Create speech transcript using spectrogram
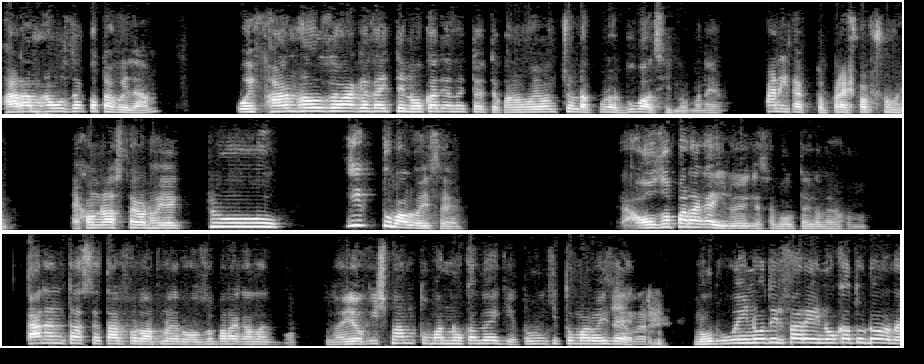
ফার্ম হাউসের কথা কইলাম, ওই ফার্ম হাউসেও আগে যাইতে নৌকা দিয়ে যাইতে হইতো, কারণ ওই অঞ্চলটা পুরো ডুবা ছিল মানে পানি থাকতো প্রায় সব সময় এখন রাস্তাঘাট হয়ে একটু একটু ভালো হয়েছে অজপাড়া গাই রয়ে গেছে বলতে গেলে এখন। কারেন্ট আছে তারপর আপনার অজপাড়া গা লাগবো। যাই হোক ইসমাম তোমার নৌকা লয়ে গিয়ে তুমি কি তোমার ওই যে ওই নদীর পারে এই নৌকা তুটো না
